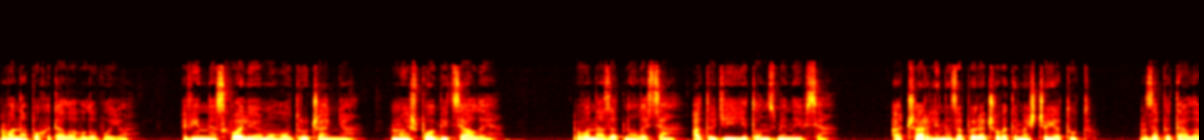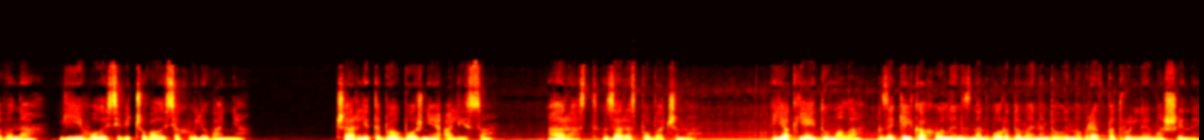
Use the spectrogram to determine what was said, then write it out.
Вона похитала головою. Він не схвалює мого втручання. Ми ж пообіцяли. Вона затнулася, а тоді її тон змінився. А Чарлі не заперечуватиме, що я тут? запитала вона, в її голосі відчувалося хвилювання. Чарлі тебе обожнює, Алісо. Гаразд, зараз побачимо. Як я й думала, за кілька хвилин з надвору до мене долинув рев патрульної машини.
